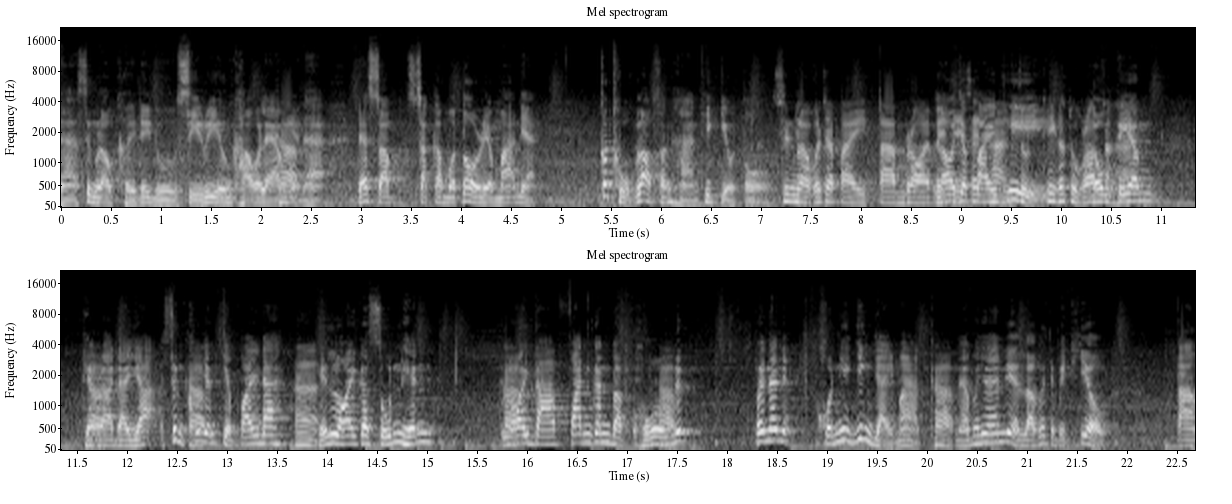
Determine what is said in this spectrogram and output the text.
นะฮะซึ่งเราเคยได้ดูซีรีส์ของเขาแล้วเนี่ยนะฮะและสากาโมโตเรียมะเนี่ยก็ถูกลอบสังหารที่เกียวโต ซึ่งเราก็จะไปตามรอยไปเราจะในส้นไปทางที่จุดที่เขาถูกรอบโรงสังหารเตรียมเทราดายะ ซึ่งเขาครับยังเก็บไว้นะฮะเห็นรอยกระสุนเห็นครับรอยดาบฟันกันแบบโหครับนึก เพราะฉะนั้นเนี่ยคนนี้ยิ่งใหญ่มากครับนะเพราะฉะนั้นเนี่ยเราก็จะไปเที่ยวตาม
